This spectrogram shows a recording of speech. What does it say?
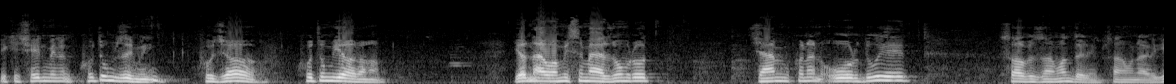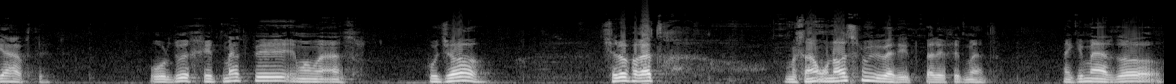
یکی چهل میلیون کدوم زمین؟ کجا؟ کدوم یاران؟ یا نوامیس مردم رو جمع می‌کنن اردوی صاحب زمان داریم علیه یه هفته. اردو خدمت به امام عصر. کجا؟ چرا فقط مثلا اوناس رو می‌برید برای خدمت؟ مگه مردا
